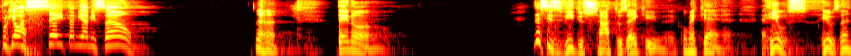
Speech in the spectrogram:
porque eu aceito a minha missão. Tem no. Desses vídeos chatos aí que. Como é que é? É rios? Rios, né?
